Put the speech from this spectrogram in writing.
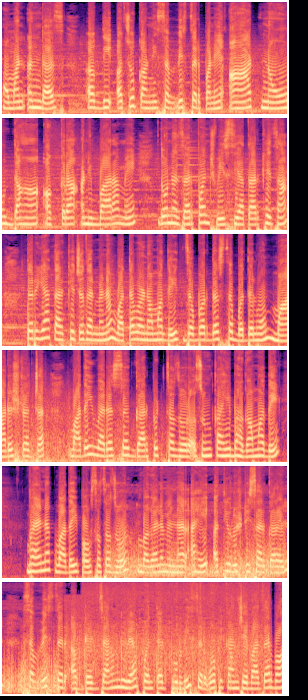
हवामान अंदाज अगदी अचूक आणि सविस्तरपणे आठ नऊ दहा अकरा आणि बारा मे दोन हजार पंचवीस या तारखेचा. तर या तारखेच्या दरम्यान वातावरणामध्ये जबरदस्त बदल होऊन महाराष्ट्र राज्यात वादळी वाऱ्यासह गारपीटचा जोर असून काही भागामध्ये भयानक वादळी पावसाचा जोर बघायला मिळणार आहे. अतिवृष्टीसारखा राहील. सविस्तर अपडेट जाणून घेऊया. पण तत्पूर्वी सर्व पिकांचे बाजारभाव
